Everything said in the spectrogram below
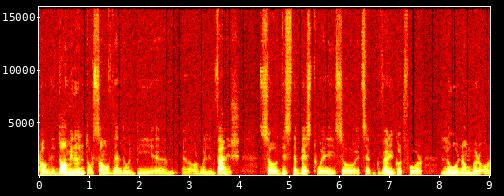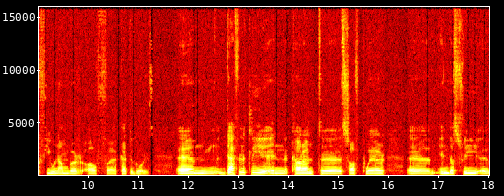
probably dominant or some of them they will be um, or will vanish. So this is the best way. So it's a very good for low number or few number of uh, categories um, definitely in current uh, software uh, industry, uh,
